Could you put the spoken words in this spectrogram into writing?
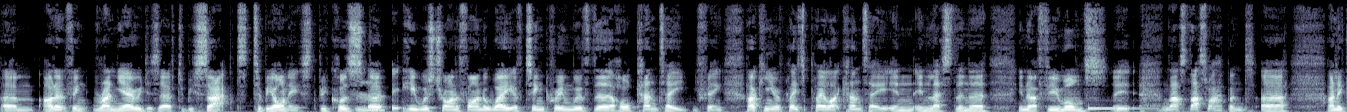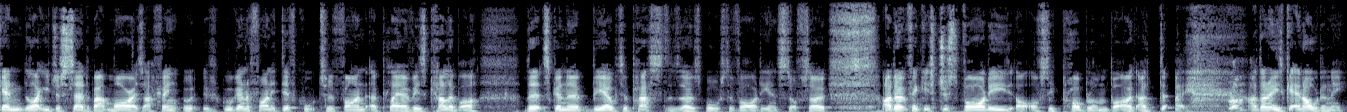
Um, I don't think Ranieri deserved to be sacked, to be honest, because uh, he was trying to find a way of tinkering with the whole Kante thing. How can you replace a player like Kante in, in less than a you know a few months? It, that's that's what happened. Uh, and again, like you just said about Mahrez, I think we're going to find it difficult to find a player of his caliber that's going to be able to pass those balls to Vardy and stuff. So I don't think it's just Vardy, obviously problem, but I, I, I, I don't know. He's getting old, isn't he?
